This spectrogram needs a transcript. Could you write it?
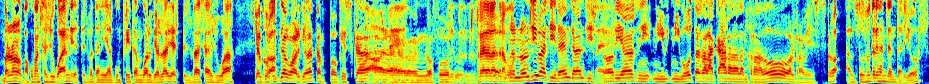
bueno, no, va començar jugant i després va tenir el conflicte amb Guardiola i després va deixar de jugar. Que el conflicte del Guardiola tampoc és que No, eh, no fos... Res de l'altre no, món. no ens imaginem grans històries ni, ni, ni botes a la cara de l'entrenador o al revés. Però els dos o tres anys anteriors,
